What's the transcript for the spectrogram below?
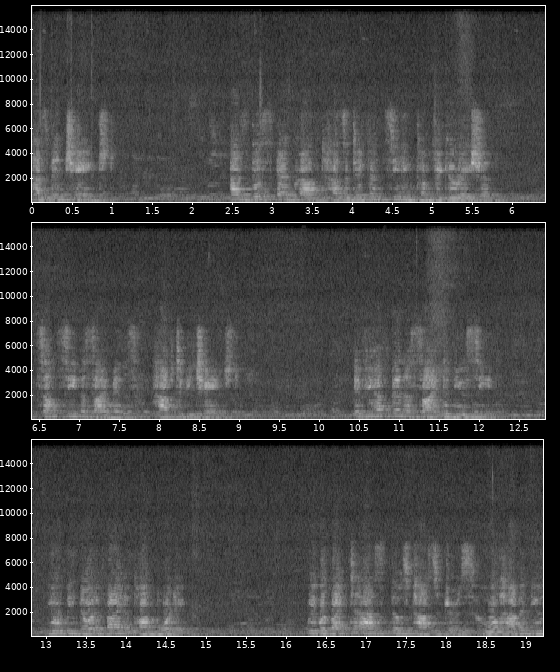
has been changed. As this aircraft has a different seating configuration, some seat assignments have to be changed. If you have been assigned a new seat, you will be notified upon boarding. We would like to ask those passengers who will have a new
